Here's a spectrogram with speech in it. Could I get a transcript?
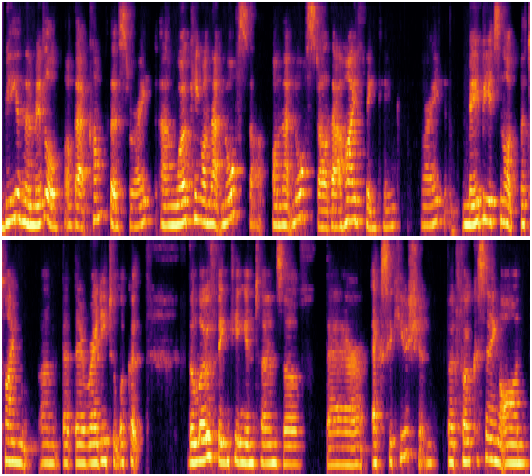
be in the middle of that compass, right? And working on that North Star, on that North Star, that high thinking, right? Maybe it's not the time um, that they're ready to look at the low thinking in terms of their execution, but focusing on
